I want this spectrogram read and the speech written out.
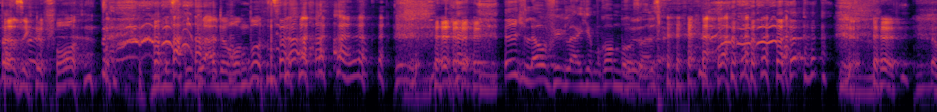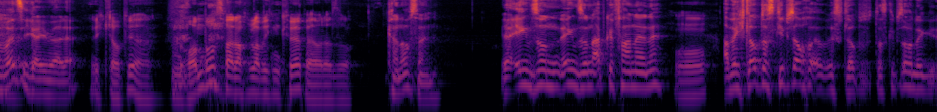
das ist eine Form. Das gute alte Rhombus. Ich laufe hier gleich im Rhombus, Alter. da weiß ich gar nicht mehr, Alter. Ich glaube ja. Ein Rhombus war doch, glaube ich, ein Körper oder so. Kann auch sein. Ja, irgend so ein, irgend so ein abgefahrener, ne? Mhm. Aber ich glaube, das gibt's auch, ich glaube, das gibt's auch eine.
